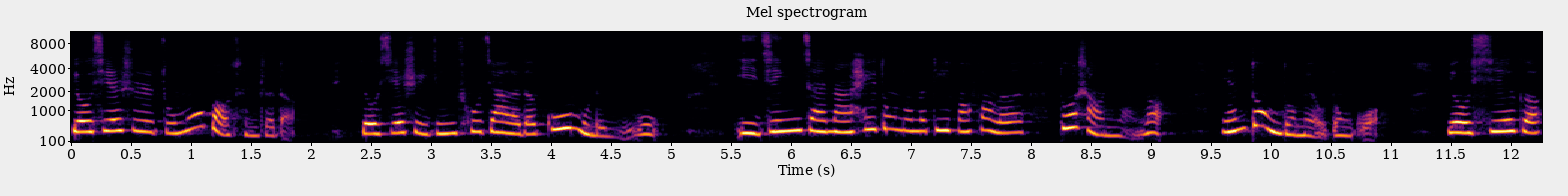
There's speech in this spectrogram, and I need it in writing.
有些是祖母保存着的，有些是已经出嫁了的姑母的遗物，已经在那黑洞洞的地方放了多少年了，连动都没有动过。有些个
